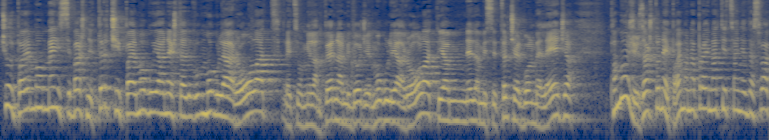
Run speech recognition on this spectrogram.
čuj, pa meni se baš ne trči, pa jel mogu ja nešto, mogu li ja rolat, recimo Milan Pernar mi dođe, mogu li ja rolat, ja ne da mi se trče, jer bol me leđa, pa možeš, zašto ne? Pa ajmo napraviti natjecanje da svak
